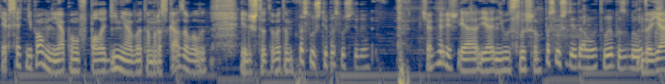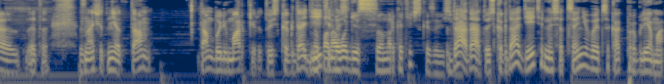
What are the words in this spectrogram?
Я, кстати, не помню, я, по-моему, в Паладине об этом рассказывал или что-то в этом. Послушайте, послушайте, да. Че говоришь? Я, я не услышал. Послушайте, там вот выпуск был. Да я это... Значит, нет, там там были маркеры, то есть когда Ну, деятельность... по аналогии с наркотической зависимостью. Да, да, то есть когда деятельность оценивается как проблема,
